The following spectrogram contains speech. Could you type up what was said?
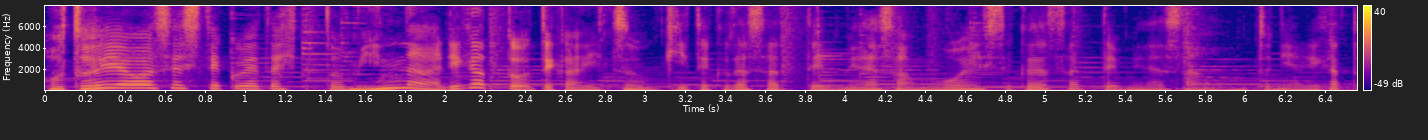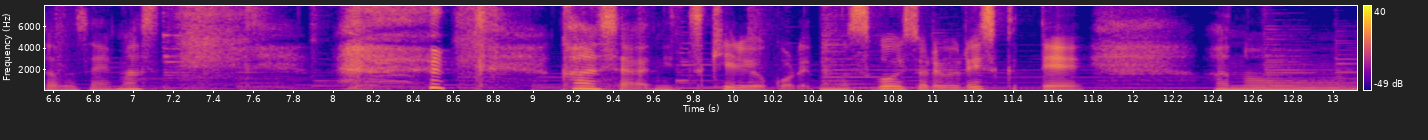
お問い合わせしてくれた人みんなありがとうてかいつも聞いてくださってる皆さんも応援してくださってる皆さん本当にありがとうございます。感謝に尽きるよこれ。でもすごいそれ嬉しくて。あのー、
